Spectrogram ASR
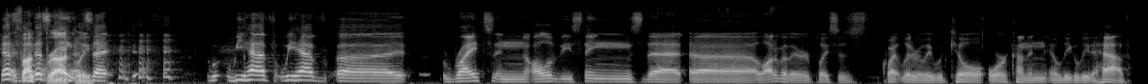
That's, Fuck that's the thing, broccoli. is that we have we have uh, rights and all of these things that uh, a lot of other places quite literally would kill or come in illegally to have.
